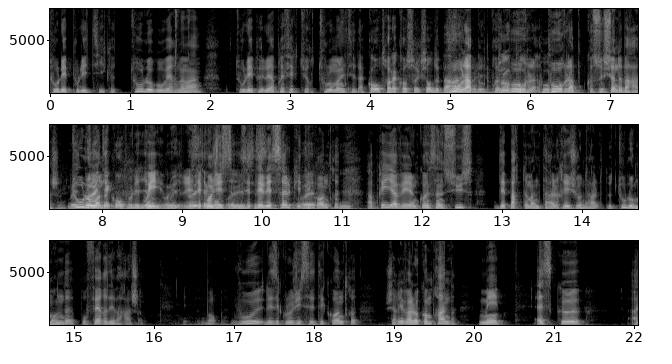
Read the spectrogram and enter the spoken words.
tous les politiques, tout le gouvernement, tous les, la préfecture, tout le monde était d'accord. Contre la construction de barrages. Pour la, pour, la construction de barrages. tout le monde était contre, vous voulez dire. Oui, les écologistes, c'était les seuls qui étaient contre. Après, il y avait un consensus départemental, régional, de tout le monde pour faire des barrages. Bon, vous, les écologistes, étaient contre, j'arrive à le comprendre. Mais est-ce que, ah,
